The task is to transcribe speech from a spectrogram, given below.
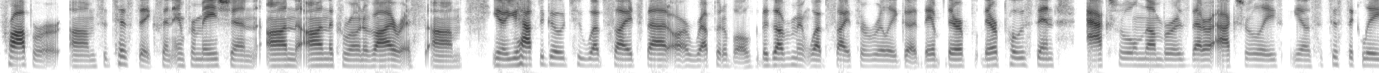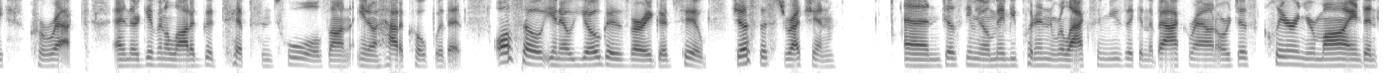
proper um, statistics and information on the, on the coronavirus. Um, you know, you have to go to websites that are reputable. The government websites are really good. They, they're they're posting actual numbers that are actually you know statistically correct, and they're giving a lot of good tips and tools on you know how to cope with it. Also, you know, yoga is very good too. Just the stretching and just you know maybe put in relaxing music in the background or just clearing your mind and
